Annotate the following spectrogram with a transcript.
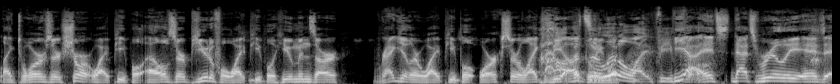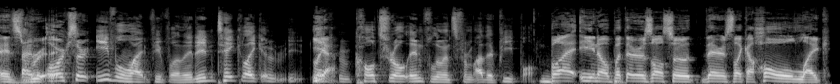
Like dwarves are short white people, elves are beautiful white people, humans are regular white people, orcs are like the Oh, ugly little white- people. Yeah, it's that's really it's, it's and re- orcs are evil white people, and they didn't take like, a, like Yeah. cultural influence from other people. but you know but there is also there's like a whole like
